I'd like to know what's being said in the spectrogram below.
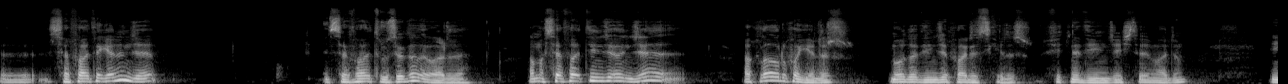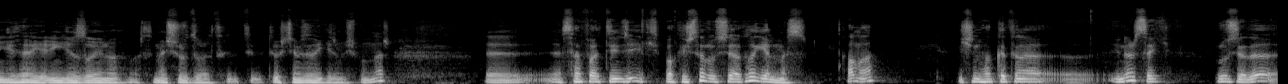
E, sefaate gelince e, sefaat Rusya'da da vardı. Ama sefaat deyince önce akla Avrupa gelir. Moda deyince Paris gelir. Fitne deyince işte malum İngiltere gelir. İngiliz oyunu artık meşhurdur artık. Türkçemize de girmiş bunlar. Yani sefaat deyince ilk bakışta Rusya akla gelmez. Ama işin hakikatine e, inersek Rusya'da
